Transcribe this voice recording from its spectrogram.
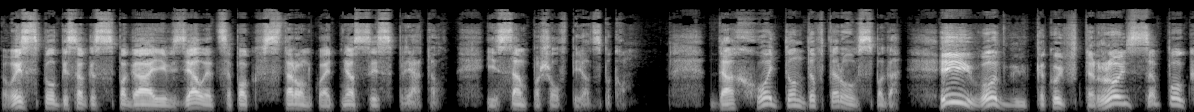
Высыпал песок из сапога и взял этот сапог в сторонку, отнес и спрятал, и сам пошел вперед с быком. Доходит он до второго сапога. И вот, говорит, какой второй сапог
